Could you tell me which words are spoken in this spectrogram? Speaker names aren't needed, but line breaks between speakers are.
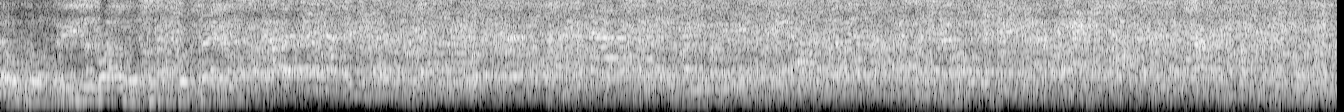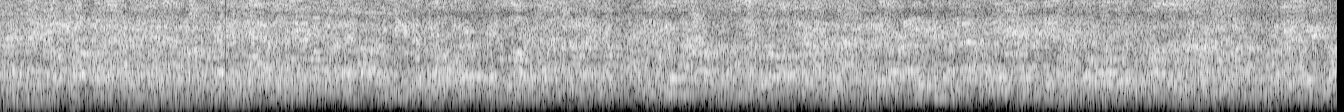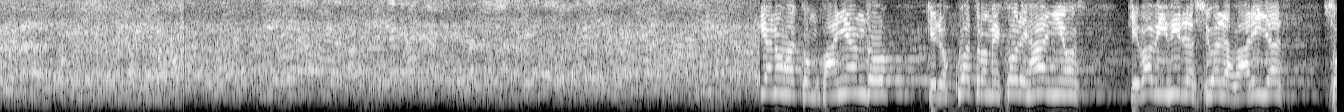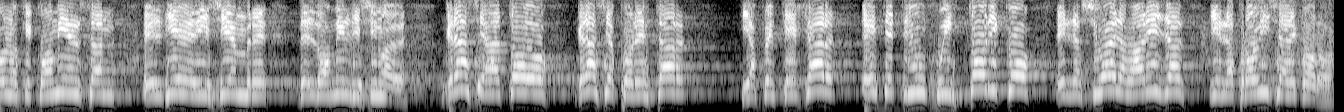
1, 2, 3, 4, 5, 6, estaremos acompañando que los cuatro mejores años que va a vivir la ciudad de Las Varillas son los que comienzan el 10 de diciembre del 2019. Gracias a todos, gracias por estar y a festejar este triunfo histórico en la ciudad de Las Varillas y en la provincia de Córdoba.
